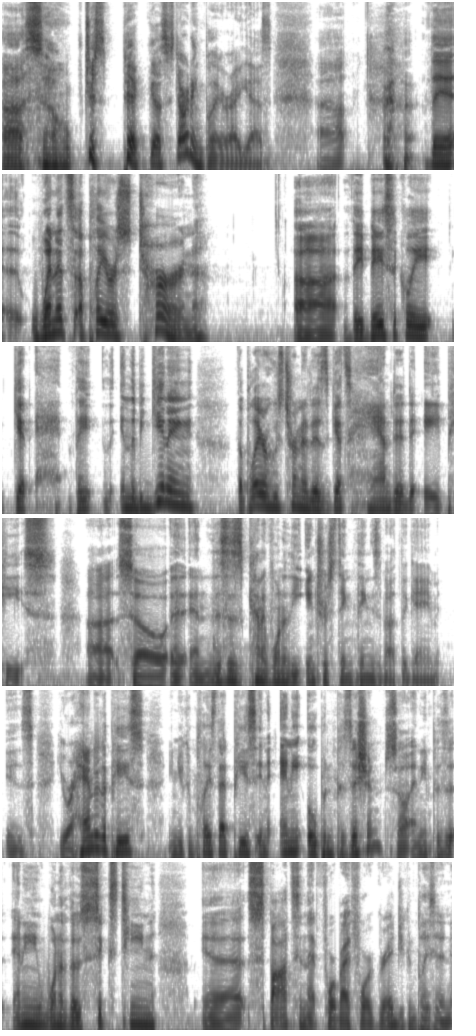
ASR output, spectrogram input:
uh, so just pick a starting player, I guess. Uh, the when it's a player's turn, uh, they basically get they in the beginning the player whose turn it is gets handed a piece. Uh, so and this is kind of one of the interesting things about the game is you are handed a piece and you can place that piece in any open position. So any posi- any one of those 16 uh, spots in that 4x4 grid you can place it in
